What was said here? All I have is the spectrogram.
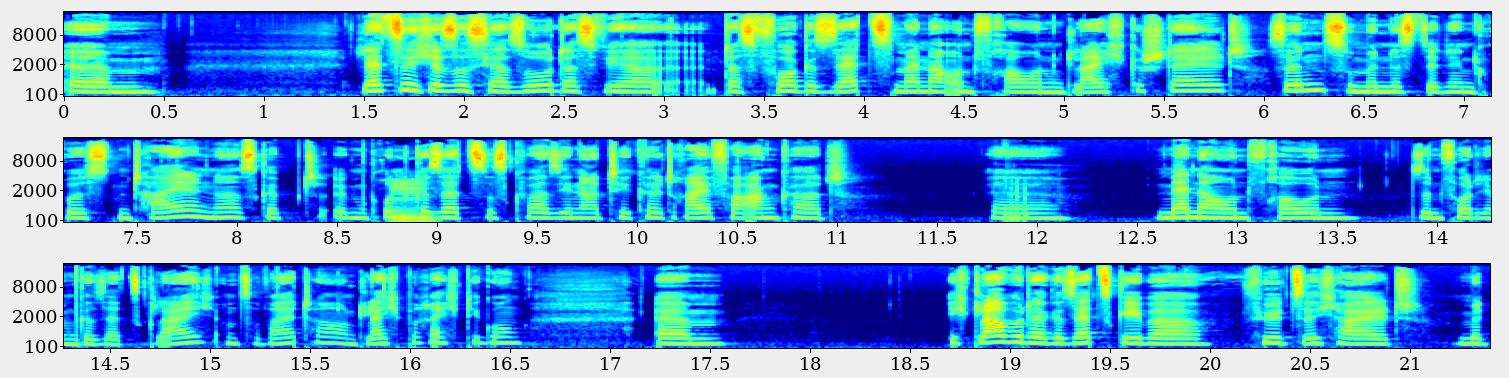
ähm, letztlich ist es ja so, dass wir, dass vor Gesetz Männer und Frauen gleichgestellt sind, zumindest in den größten Teilen. Ne? Es gibt im Grundgesetz mhm. ist quasi in Artikel 3 verankert, äh, ja. Männer und Frauen sind vor dem Gesetz gleich und so weiter und Gleichberechtigung. Ähm, ich glaube, der Gesetzgeber fühlt sich halt mit,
